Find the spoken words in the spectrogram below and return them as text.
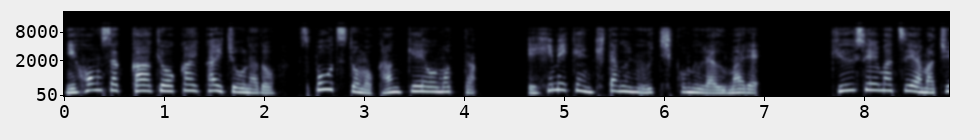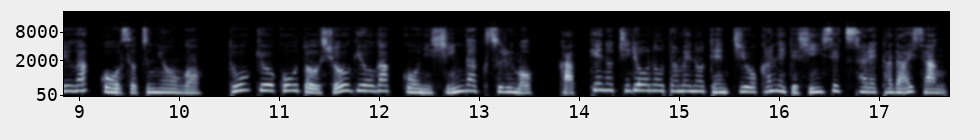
日本サッカー協会会長など、スポーツとも関係を持った。愛媛県北郡内小村生まれ。旧制松山中学校卒業後、東京高等商業学校に進学するも、活気の治療のための展示を兼ねて新設された第三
